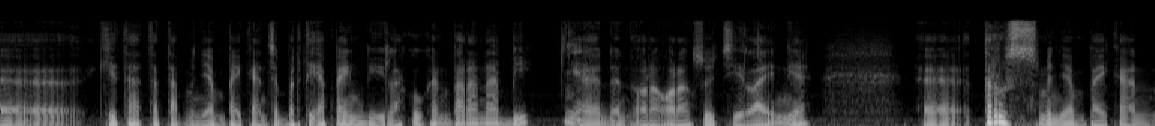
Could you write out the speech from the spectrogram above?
uh, kita tetap menyampaikan seperti apa yang dilakukan para nabi yeah. Ya. uh, dan orang-orang suci lainnya. Uh, terus menyampaikan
